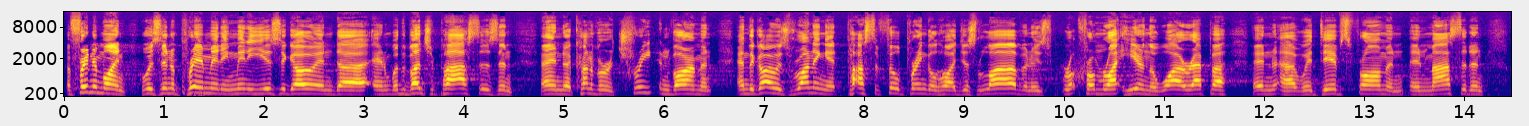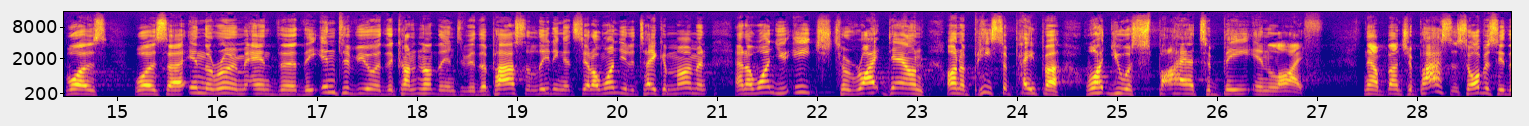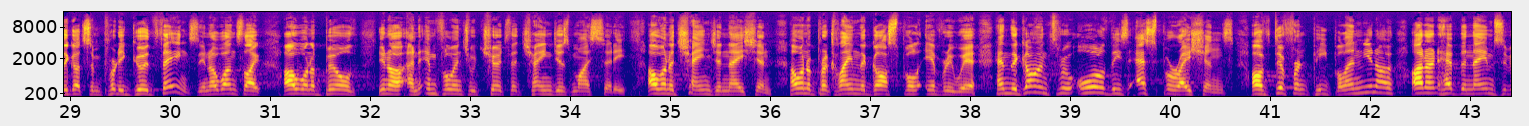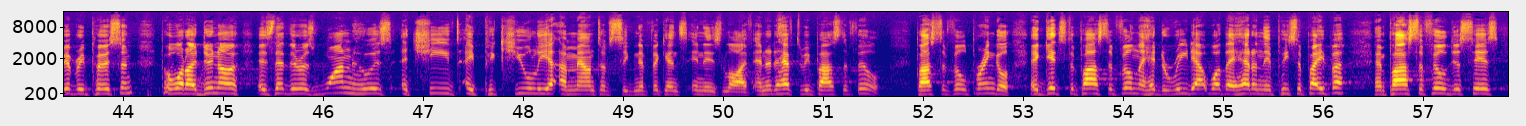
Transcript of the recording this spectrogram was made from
A friend of mine was in a prayer meeting many years ago and, uh, and with a bunch of pastors and, and a kind of a retreat environment. And the guy was running it, Pastor Phil Pringle, who I just love and who's from right here in the Wairarapa and uh, where Dev's from and, and Masterton, was, was uh, in the room. And the, the interviewer, the kind of, not the interviewer, the pastor leading it said, I want you to take a moment and I want you each to write down on a piece of paper what you aspire to be in life. Now, a bunch of pastors, so obviously they've got some pretty good things. You know, one's like, I want to build, you know, an influential church that changes my city. I want to change a nation. I want to proclaim the gospel everywhere. And they're going through all of these aspirations of different people. And, you know, I don't have the names of every person, but what I do know is that there is one who has achieved a peculiar amount of significance in his life, and it'd have to be Pastor Phil. Pastor Phil Pringle. It gets to Pastor Phil, and they had to read out what they had on their piece of paper. And Pastor Phil just says,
